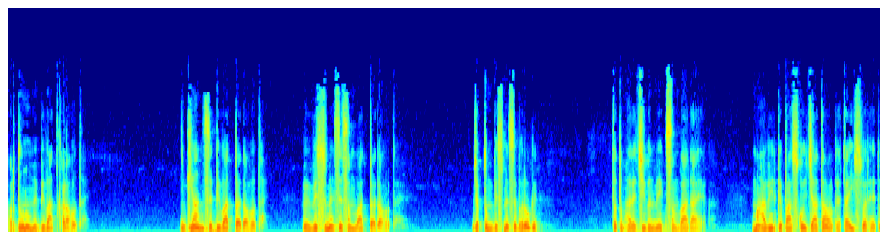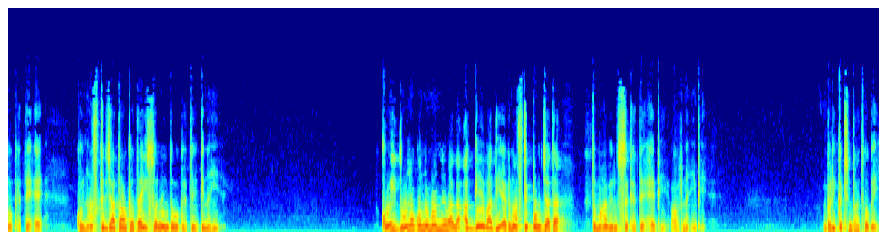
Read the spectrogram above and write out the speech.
और दोनों में विवाद खड़ा होता है। ज्ञान से विवाद पैदा होता है। विस्मय से संवाद पैदा होता है। जब तुम विस्मय से भरोगे तो तुम्हारे जीवन में एक संवाद आएगा। महावीर के पास कोई जाता और कहता, ईश्वर है तो वो कहते, हैं। कोई नास्तिक जाता और कहता, ईश्वर नहीं तो वो कहते हैं कि नहीं कोई दोनों को न मानने वाला अज्ञेयवादी एग्नास्टिक पहुँच जाता तो महावीर उससे कहते, है भी और नहीं भी। बड़ी कठिन बात हो गई,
